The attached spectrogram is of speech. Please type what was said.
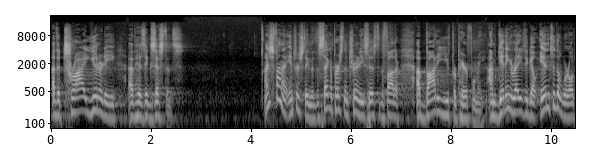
of the triunity of his existence. I just find that interesting that the second person of the Trinity says to the Father, A body you've prepared for me. I'm getting ready to go into the world.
